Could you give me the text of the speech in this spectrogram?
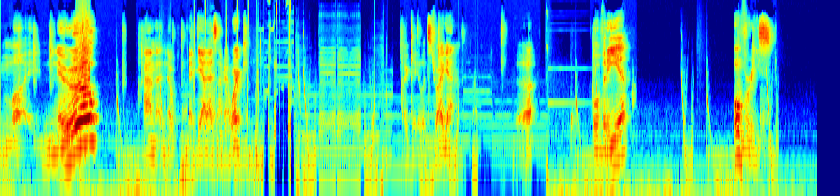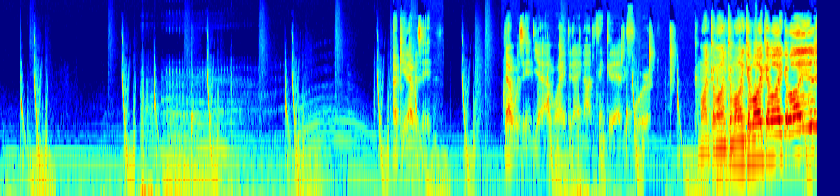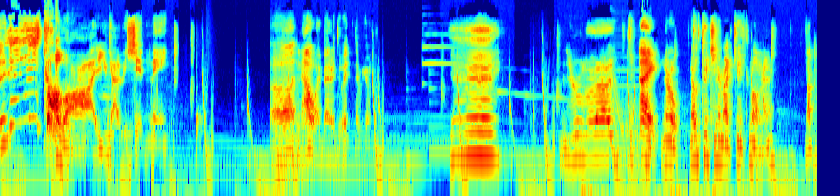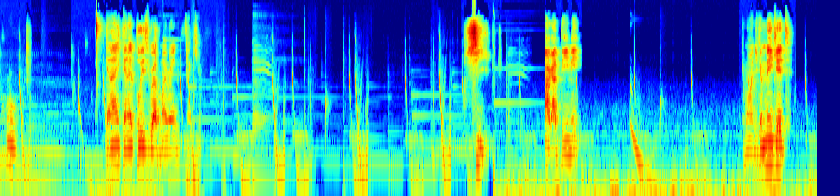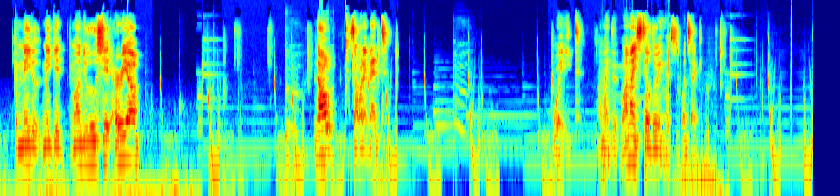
my. No! I'm nope. Yeah, that's not gonna work. Okay, let's try again. Uh, over here. Ovaries. Okay, that was it. That was it, yeah. Why did I not think of that before? Come on, come on, come on, come on, come on, come on! Come on! You gotta be shitting me. Uh, now I better do it. There we go. Yay! Hey, no. No touching on my teeth. Come on, man. Not cool. Can I, can I please grab my ring? Thank you. Shit. I got damn it. Come on, you can make it. You can make it, make it. Come on, you little shit. Hurry up. No, that's not what I meant. Wait. Why am I do why am I still doing this? One sec.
